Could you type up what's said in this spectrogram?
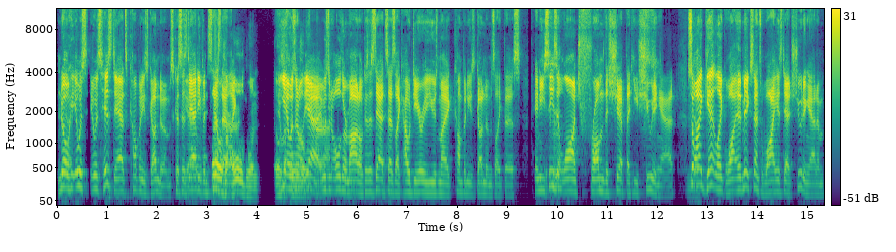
No, Yeah. it was it was his dad's company's Gundams because his Yeah, dad even But says it was that an like, old one. It yeah, it was an old old, yeah, it was an older model because his dad says like, "How dare you use my company's Gundams like this?" And he sees it launch from the ship that he's shooting at. So Yep. I get like why it makes sense why his dad's shooting at him,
